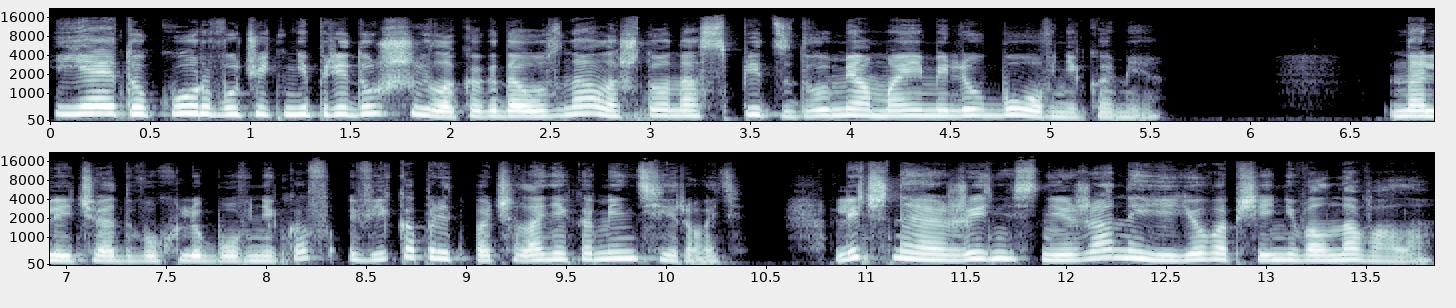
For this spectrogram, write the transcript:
Я эту курву чуть не придушила, когда узнала, что она спит с двумя моими любовниками. Наличие двух любовников Вика предпочла не комментировать. Личная жизнь Снежаны ее вообще не волновала.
